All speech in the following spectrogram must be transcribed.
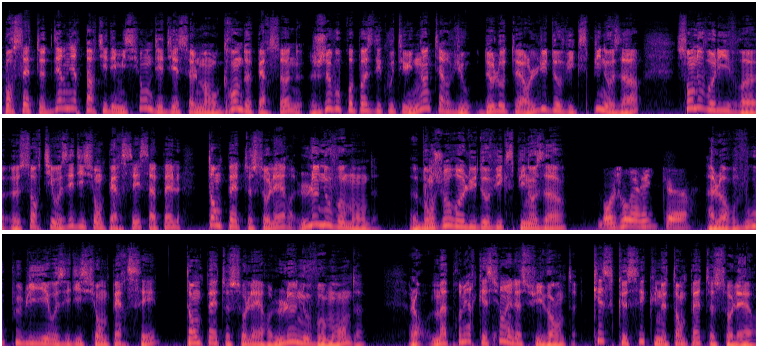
Pour cette dernière partie d'émission dédiée seulement aux grandes personnes, je vous propose d'écouter une interview de l'auteur Ludovic Spinoza. Son nouveau livre euh, sorti aux éditions Percé s'appelle Tempête solaire, le nouveau monde. Euh, bonjour Ludovic Spinoza. Bonjour Eric. Alors vous publiez aux éditions Percé Tempête solaire, le nouveau monde. Alors ma première question est la suivante. Qu'est-ce que c'est qu'une tempête solaire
